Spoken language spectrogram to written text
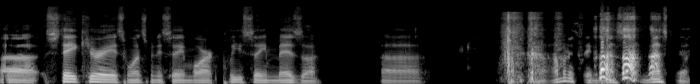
uh, stay curious wants me to say, Mark, please say Meza. Uh, uh, I'm gonna say Mesa. Mesa.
